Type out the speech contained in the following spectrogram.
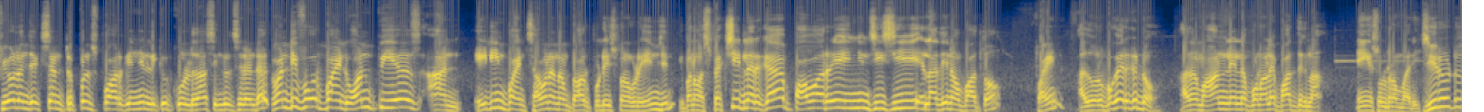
fuel injection triple spark engine liquid cool தான் single cylinder twenty four point one PS and eighteen point seven NM torque produce பண்ணக்கூடிய இன்ஜின். இப்போ நம்ம ஸ்பெக் ஷீட்டில் இருக்க பவர் இன்ஜின் சிசி எல்லாத்தையும் நம்ம பார்த்தோம். ஃபைன் அது ஒரு பக்கம் இருக்கட்டும். அதை நம்ம ஆன்லைனில் போனாலே பார்த்துக்கலாம். நீங்கள் சொல்கிற மாதிரி. Zero to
